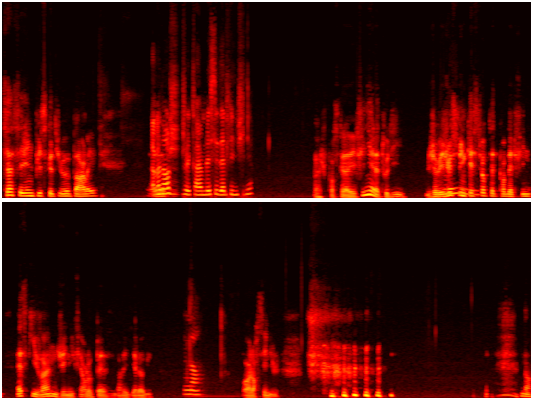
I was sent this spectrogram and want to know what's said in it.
Tiens, Céline, puisque tu veux parler. Ah bah euh, non, je vais quand même laisser Delphine finir. bah, je pense qu'elle avait fini, elle a tout dit. J'avais juste une question peut-être pour Delphine. Est-ce qu'il vanne Jennifer Lopez dans les dialogues? Non. Bon, alors c'est nul. non,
